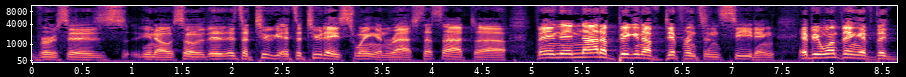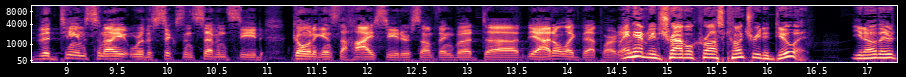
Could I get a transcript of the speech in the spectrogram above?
versus you know so it's a two it's a two day swing and rest that's not uh and, and not a big enough difference in seeding it'd be one thing if the the teams tonight were the sixth and seventh seed going against the high seed or something but uh yeah i don't like that part of and having to travel cross country to do it. You know, they're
